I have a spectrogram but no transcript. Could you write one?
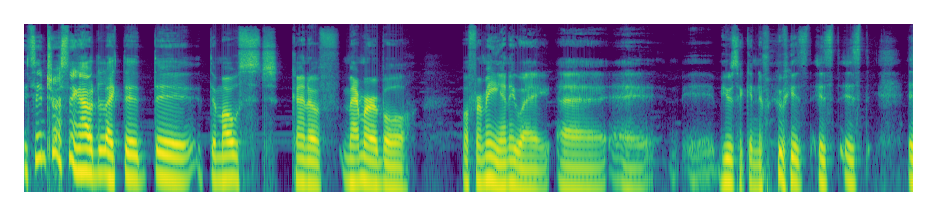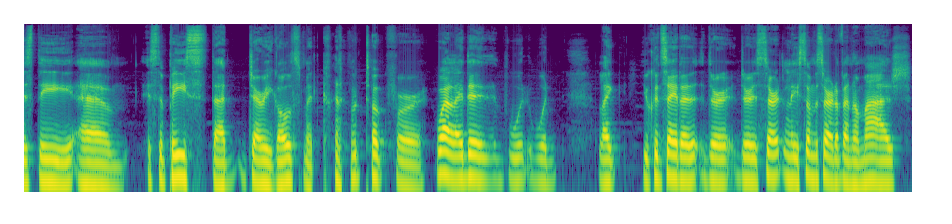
It's interesting how like the the the most kind of memorable, well for me anyway, uh, uh, music in the movie is is is, is the um, it's the piece that Jerry Goldsmith kind of took for. Well, I did would would like you could say that there there is certainly some sort of an homage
